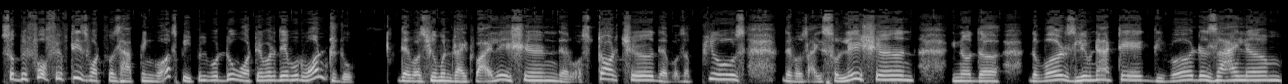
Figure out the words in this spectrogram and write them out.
So before 50s what was happening was people would do whatever they would want to do. There was human right violation there was torture there was abuse there was isolation. You know the the words lunatic the word asylum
